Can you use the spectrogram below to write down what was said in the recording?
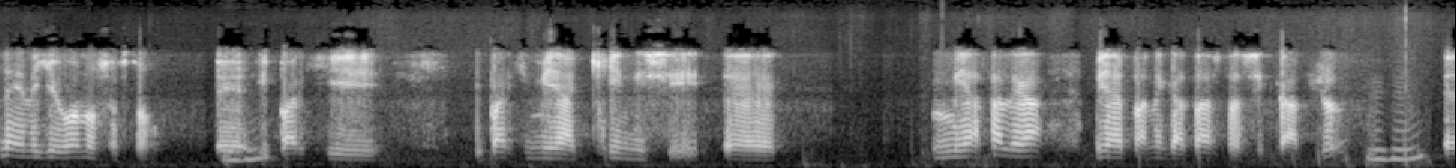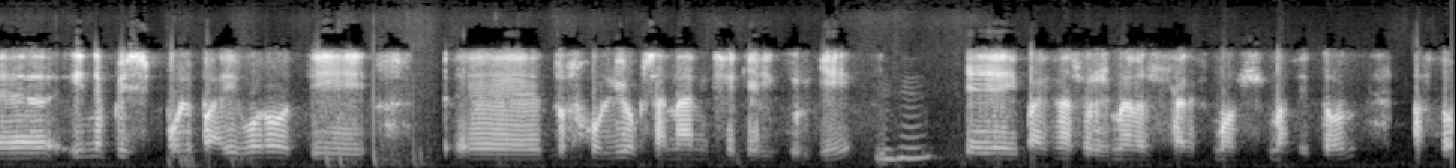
Ναι, είναι γεγονός αυτό. Ε, υπάρχει, υπάρχει μια κίνηση, ε, μια, θα λέγα, μια επανεγκατάσταση Ε, είναι επίσης πολύ παρήγορο ότι ε, το σχολείο ξανά άνοιξε και λειτουργεί και υπάρχει ένας ορισμένος αριθμός μαθητών. Αυτό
